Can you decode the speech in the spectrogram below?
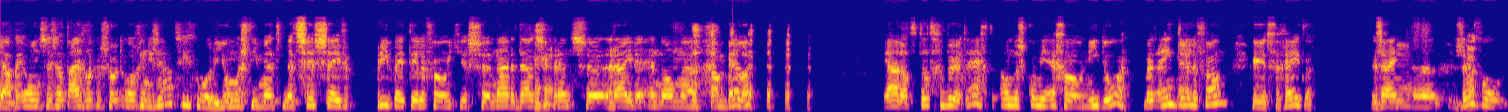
ja, bij ons is dat eigenlijk een soort organisatie geworden. Jongens die met, met zes, zeven prepaid telefoontjes eh, naar de Duitse grens eh, rijden en dan eh, gaan bellen. Ja, dat, dat gebeurt echt. Anders kom je echt gewoon niet door. Met één telefoon kun je het vergeten. Er zijn Ja. zoveel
